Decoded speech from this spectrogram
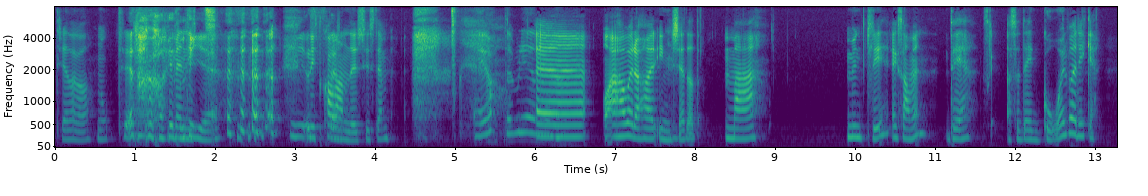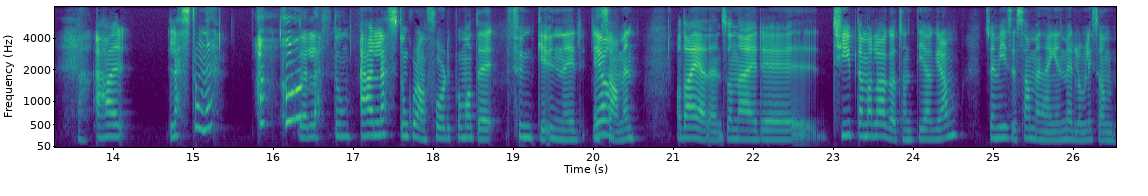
tre dager nå. Tre dager i Med nytt. Nytt kalendersystem. Ja, det blir en Eh, og jeg har bare har innsett at meg muntlig eksamen, det, altså det går bare ikke. Ja. Jeg har lest om det. Du har lest om Jeg har lest om hvordan folk på en måte funker under Ja. eksamen. Og da er det en sånn der eh, typ, De har laga et sånt diagram som viser sammenhengen mellom liksom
